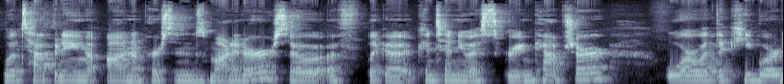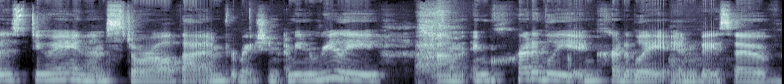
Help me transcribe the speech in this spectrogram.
what's happening on a person's monitor. So, like a continuous screen capture or what the keyboard is doing, and then store all that information. I mean, really um, incredibly, incredibly invasive.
